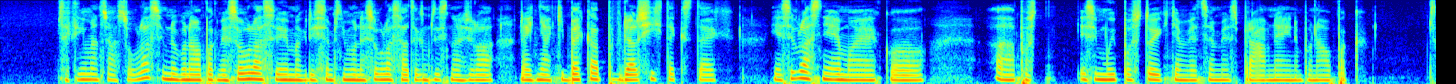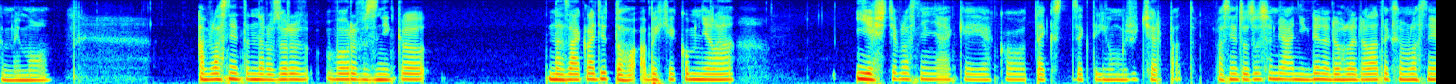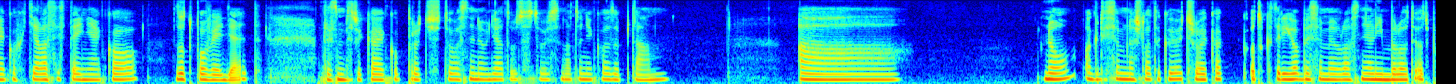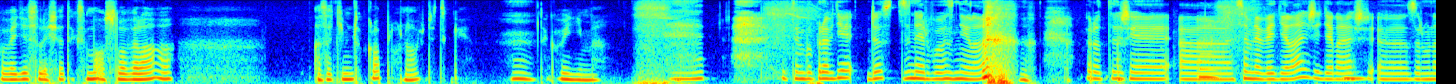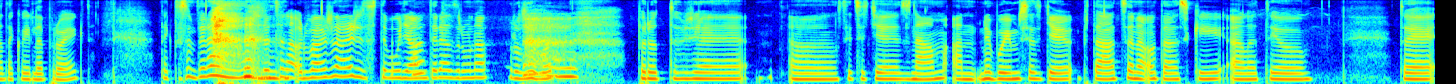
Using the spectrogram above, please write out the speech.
se kterými třeba souhlasím nebo naopak nesouhlasím. A když jsem s ním nesouhlasila, tak jsem si snažila najít nějaký backup v dalších textech, jestli vlastně je moje jako, uh, post, jestli můj postoj k těm věcem je správný nebo naopak jsem mimo. A vlastně ten rozhovor vznikl na základě toho, abych jako měla ještě vlastně nějaký jako text, ze kterého můžu čerpat. Vlastně to, co jsem já nikdy nedohledala, tak jsem vlastně jako chtěla si stejně jako zodpovědět. Tak jsem si řekla, jako proč to vlastně neudělat tou cestou, že se na to někoho zeptám. A no, a když jsem našla takového člověka, od kterého by se mi vlastně líbilo ty odpovědi slyšet, tak jsem ho oslovila a, a zatím to klaplo, no, vždycky. Hmm. Tak uvidíme. Já jsem opravdu dost znervoznila, protože a, jsem nevěděla, že děláš uh, zrovna takovýhle projekt. Tak to jsem teda docela odvážná, že s tebou dělám teda zrovna rozhovor, protože uh, sice tě znám a nebojím se tě ptát se na otázky, ale ty to je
